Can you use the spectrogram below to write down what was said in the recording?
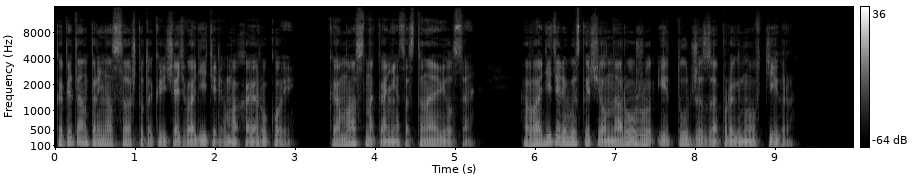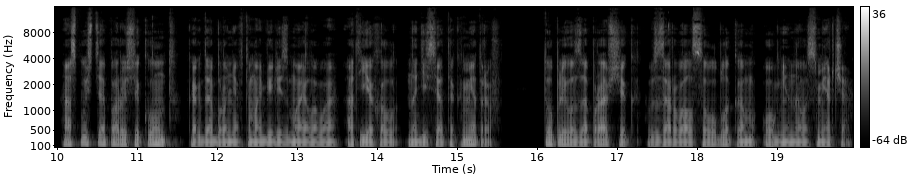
Капитан принялся что-то кричать водителю, махая рукой. КамАЗ, наконец, остановился. Водитель выскочил наружу и тут же запрыгнул в «Тигр». А спустя пару секунд, когда бронеавтомобиль Измайлова отъехал на десяток метров, топливозаправщик взорвался облаком огненного смерча.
